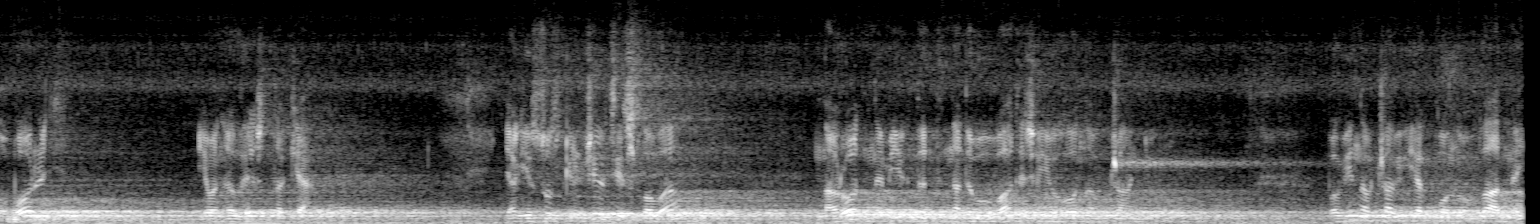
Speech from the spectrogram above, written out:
говорить Євангелист таке. Як Ісус скінчив ці слова, народ не міг надивуватися Його навчанню, бо Він навчав їх як повновладний,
